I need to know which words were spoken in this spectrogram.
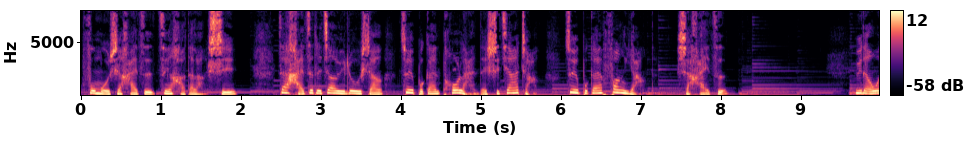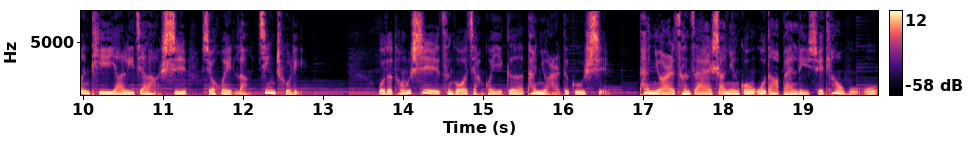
父母是孩子最好的老师。在孩子的教育路上，最不该偷懒的是家长，最不该放养的是孩子。遇到问题要理解老师，学会冷静处理。我的同事曾给我讲过一个他女儿的故事。他女儿曾在少年宫舞蹈班里学跳舞，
